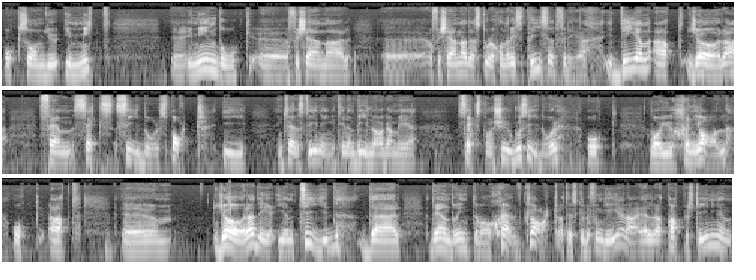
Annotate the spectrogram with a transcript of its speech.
och som ju i, mitt, eh, i min bok eh, förtjänar och förtjänade Stora Journalistpriset för det. Idén att göra fem, sex sidor sport i en kvällstidning till en bilaga med 16-20 sidor och var ju genial. Och att eh, göra det i en tid där det ändå inte var självklart att det skulle fungera eller att papperstidningen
